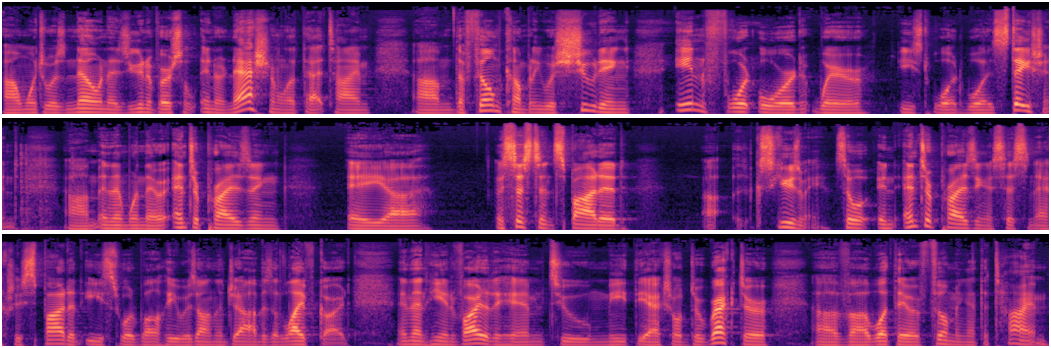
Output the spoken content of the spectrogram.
um, which was known as Universal International at that time, um, the film company was shooting in Fort Ord, where Eastwood was stationed. Um, and then when they were enterprising, a uh, assistant spotted. Uh, excuse me. So an enterprising assistant actually spotted Eastwood while he was on the job as a lifeguard, and then he invited him to meet the actual director of uh, what they were filming at the time.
